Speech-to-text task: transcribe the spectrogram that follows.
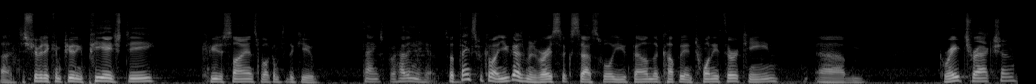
uh, distributed computing PhD, computer science, welcome to the CUBE. Thanks for having me here. So thanks for coming. You guys have been very successful. You founded the company in 2013. Um, great traction,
